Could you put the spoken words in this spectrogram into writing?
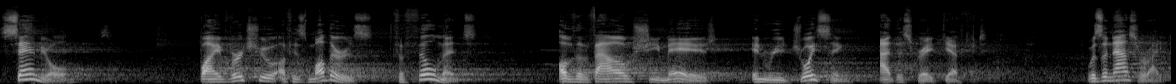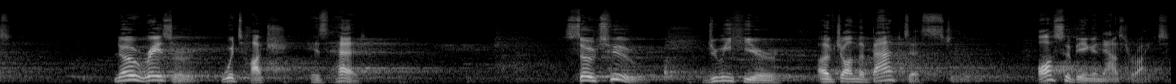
Samuel, by virtue of his mother's fulfillment of the vow she made in rejoicing at this great gift, was a Nazarite. No razor would touch his head. So too do we hear of John the Baptist also being a Nazarite.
